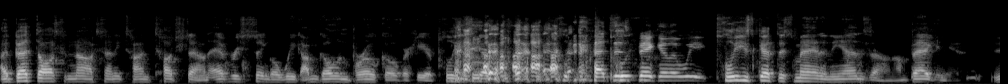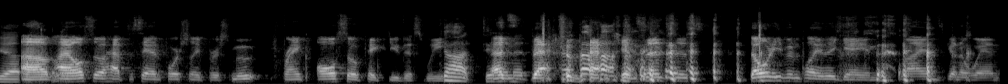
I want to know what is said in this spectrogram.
I bet Dawson Knox anytime touchdown every single week. I'm going broke over here. Please, get, that's his pick of the week. Please get this man in the end zone. I'm begging you. Yeah. Um, I also have to say, unfortunately for Smoot, Frank also picked you this week. God damn That's back to back consensus. Don't even play the game. Ryan's gonna win.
